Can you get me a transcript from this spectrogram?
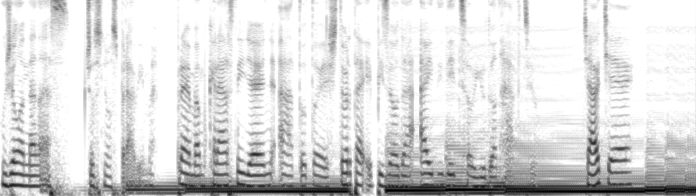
Už je len na nás, čo s ňou spravíme. Prajem vám krásny deň a toto je štvrtá epizóda I did it so you don't have to. Čaute!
